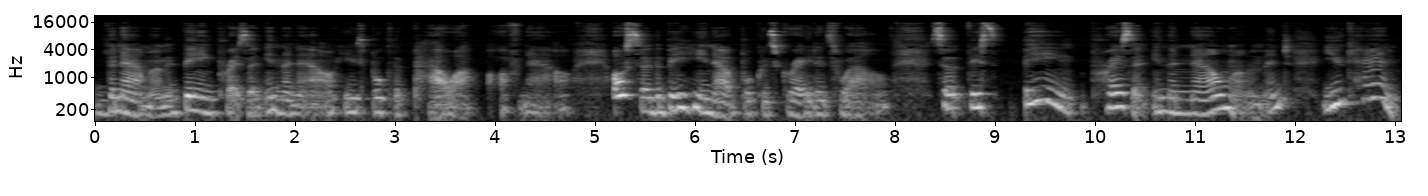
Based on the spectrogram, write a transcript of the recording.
The Now Moment, Being Present in the Now, his book, The Power of Now. Also, the Be Here Now book is great as well. So this being present in the now moment, you can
